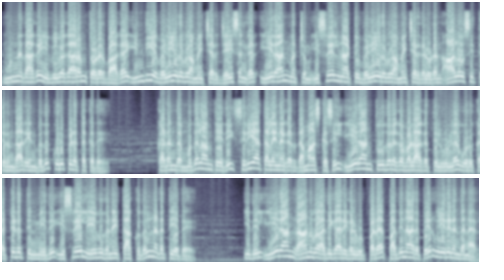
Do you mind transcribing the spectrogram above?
முன்னதாக இவ்விவகாரம் தொடர்பாக இந்திய வெளியுறவு அமைச்சர் ஜெய்சங்கர் ஈரான் மற்றும் இஸ்ரேல் நாட்டு வெளியுறவு அமைச்சர்களுடன் ஆலோசித்திருந்தார் என்பது குறிப்பிடத்தக்கது. கடந்த முதலாம் தேதி சிரியா தலைநகர் டமாஸ்கஸில் ஈரான் தூதரக வளாகத்தில் உள்ள ஒரு கட்டிடத்தின் மீது இஸ்ரேல் ஏவுகணை தாக்குதல் நடத்தியது. இதில் ஈரான் ராணுவ அதிகாரிகள் உட்பட பதினாறு பேர் உயிரிழந்தனர்.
